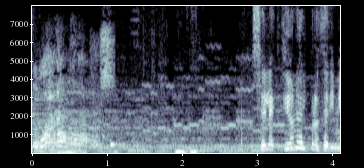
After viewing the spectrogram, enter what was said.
Guardando datos. Selecciona el procedimiento.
